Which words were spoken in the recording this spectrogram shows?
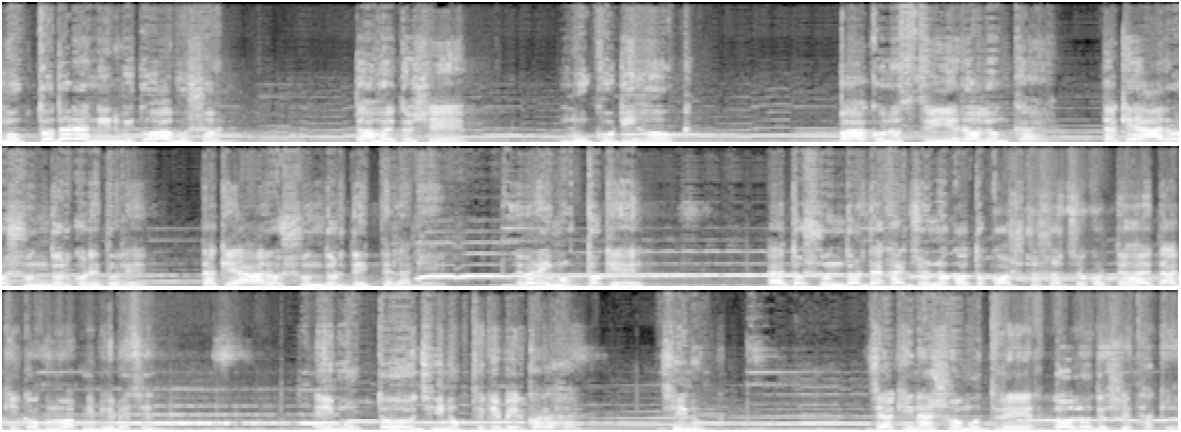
মুক্ত দ্বারা নির্মিত আভূষণ। তা হয়তো সে মুকুটি হোক, বা কোনো স্ত্রীর অলঙ্কার। তাকে আরও সুন্দর করে তোলে, তাকে আরও সুন্দর দেখতে লাগে। এবার এই মুক্তকে এত সুন্দর দেখার জন্য কত কষ্ট সহ্য করতে হয়, তা কি কখনো আপনি ভেবেছেন? এই মুক্ত ঝিনুক থেকে বের করা হয়। ঝিনুক, যা কিনা সমুদ্রের তলদেশে থাকে।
